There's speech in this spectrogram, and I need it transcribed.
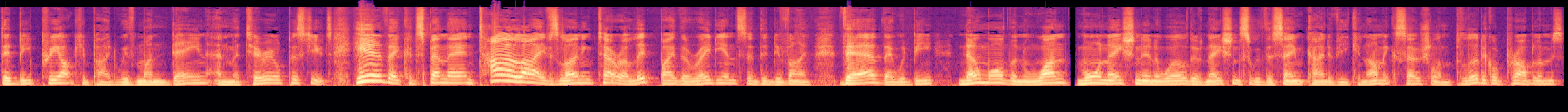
They'd be preoccupied with mundane and material pursuits. Here they could spend their entire lives learning Torah, lit by the radiance of the divine. There they would be no more than one more nation in a world of nations with the same kind of economic, social, and political problems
